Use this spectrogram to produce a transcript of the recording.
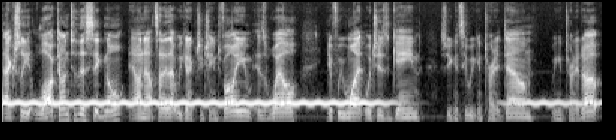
actually locked onto the signal, and outside of that, we can actually change volume as well if we want, which is gain. So you can see we can turn it down, we can turn it up.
